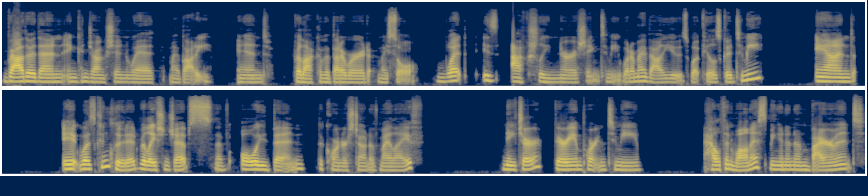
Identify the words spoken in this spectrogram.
rather than in conjunction with my body and, for lack of a better word, my soul. What is actually nourishing to me? What are my values? What feels good to me? And it was concluded relationships have always been the cornerstone of my life. Nature, very important to me. Health and wellness, being in an environment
